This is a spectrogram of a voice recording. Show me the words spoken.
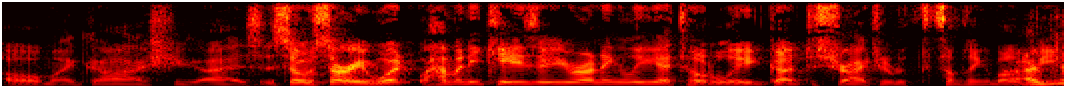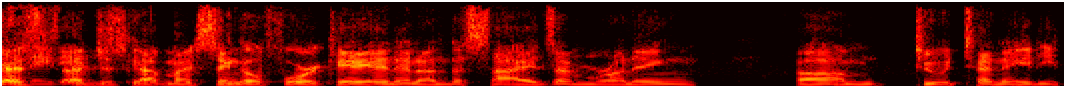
Oh my gosh, you guys! So sorry. What? How many Ks are you running, Lee? I totally got distracted with something about I've being just Canadian. I've just got my single 4K, and then on the sides I'm running um, two 1080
